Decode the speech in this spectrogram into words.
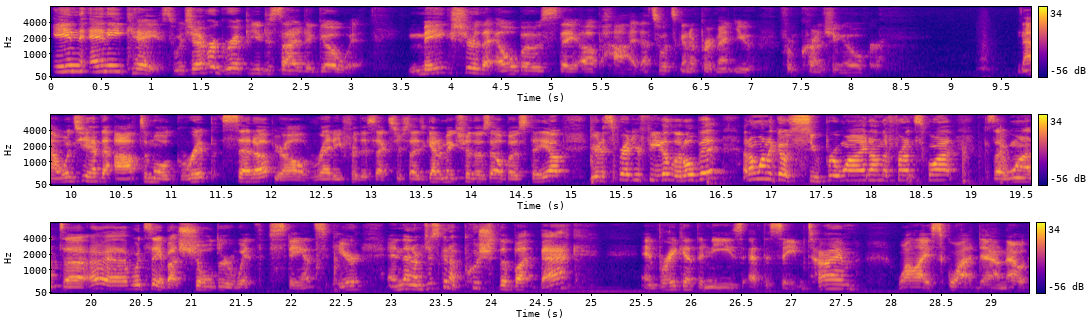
In any case, whichever grip you decide to go with, make sure the elbows stay up high. That's what's going to prevent you from crunching over. Now, once you have the optimal grip set up, you're all ready for this exercise. You got to make sure those elbows stay up. You're to spread your feet a little bit. I don't want to go super wide on the front squat because I want, uh, I would say about shoulder width stance here. And then I'm just going to push the butt back and break at the knees at the same time while I squat down. Now,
